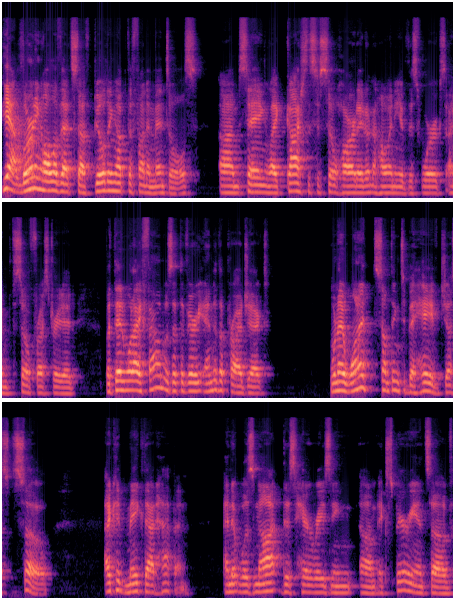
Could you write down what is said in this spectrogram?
yeah, learning all of that stuff, building up the fundamentals, um, saying like, "Gosh, this is so hard. I don't know how any of this works. I'm so frustrated." But then what I found was at the very end of the project, when I wanted something to behave just so, I could make that happen. And it was not this hair raising um, experience of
